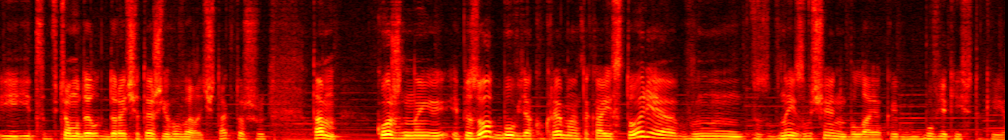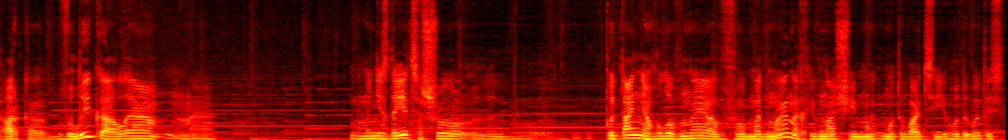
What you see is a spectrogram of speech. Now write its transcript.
І, і в цьому, до, до речі, теж його велич. Так? Тож там кожний епізод був як окрема така історія. В, в неї, звичайно, була як, був якийсь такий арка велика, але. е, Мені здається, що е, питання головне в медменах і в нашій мотивації його дивитись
